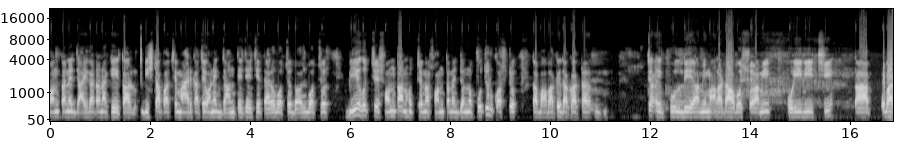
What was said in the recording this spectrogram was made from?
সন্তানের জায়গাটা নাকি তার ডিস্টার্ব আছে, মায়ের কাছে অনেক জানতে চেয়েছে, তেরো বছর, দশ বছর বিয়ে হচ্ছে, সন্তান হচ্ছে না, সন্তানের জন্য প্রচুর কষ্ট। তা বাবাকে দেখো একটা ফুল দিয়ে আমি মালাটা অবশ্য আমি পরিয়ে দিচ্ছি। তা এবার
